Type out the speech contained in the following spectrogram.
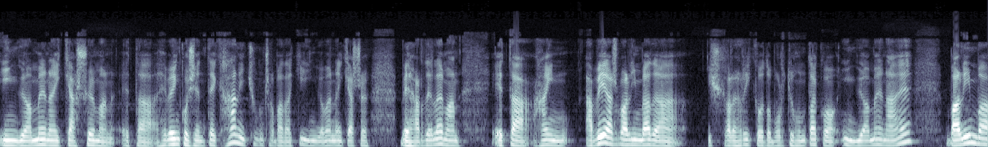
ingo amena ikasu eman, eta hebenko jentek hanitxuntza badaki ingo amena ikasu behar dela eman, eta hain abeaz balin bada Euskal Herriko eta Bortu Juntako inguamena, eh? balin ba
